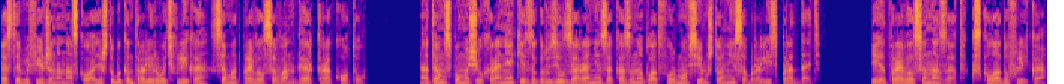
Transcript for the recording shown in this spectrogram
Оставив Юджина на складе, чтобы контролировать Флика, сам отправился в ангар к Ракоту. А там с помощью хроняки загрузил заранее заказанную платформу всем, что они собрались продать. И отправился назад, к складу Флика.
